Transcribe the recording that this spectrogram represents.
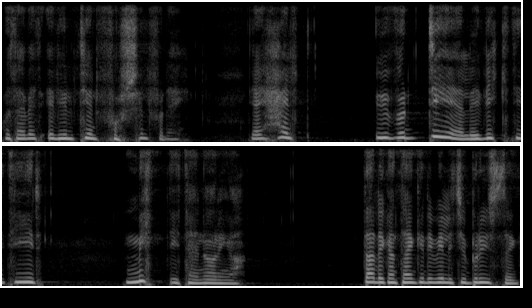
og sier at jeg vil bety en forskjell for deg. Det er en helt uvurderlig viktig tid midt i tenåringa. Der de kan tenke de vil ikke bry seg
